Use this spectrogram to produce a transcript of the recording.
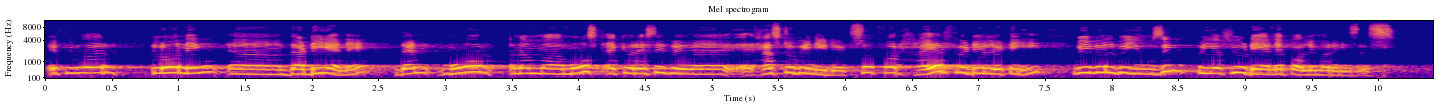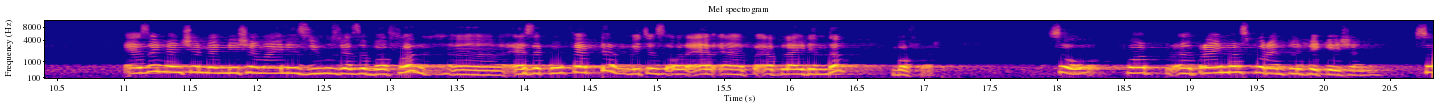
if you are cloning uh, the DNA, then more um, uh, most accuracy uh, has to be needed. So for higher fidelity, we will be using PFU DNA polymerases. As I mentioned, magnesium ion is used as a buffer, uh, as a cofactor, which is uh, applied in the buffer. So for primers for amplification, so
